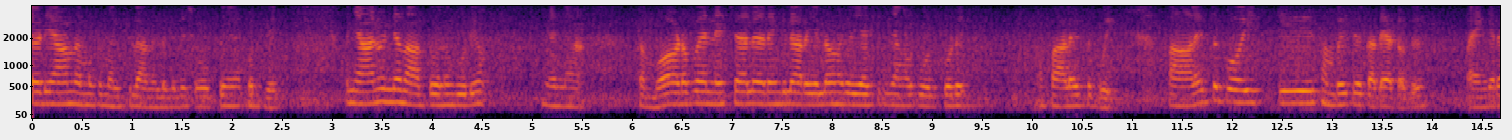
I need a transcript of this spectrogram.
എവിടെയാണെന്ന് നമുക്ക് മനസ്സിലാകുന്നില്ല ഇതിന്റെ ഷോപ്പിനെ കുറിച്ച്. അപ്പം ഞാനും എന്റെ നാത്തോനും കൂടിയും പിന്നെ സംഭവം അവിടെ പോയി അന്വേഷിച്ചാൽ എവിടെയെങ്കിലും അറിയല്ലോ എന്നൊക്കെ വിചാരിച്ചിട്ട് ഞങ്ങൾ കോഴിക്കോട് പാളയത്ത് പോയി. പാളയത്ത് പോയിട്ട് സംഭവിച്ച കഥയാട്ടോ അത് ഭയങ്കര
